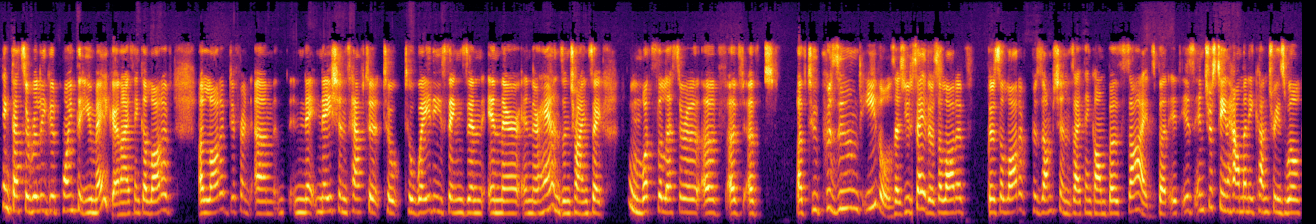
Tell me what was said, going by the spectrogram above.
I think that's a really good point that you make, and I think a lot of a lot of different um, na- nations have to, to to weigh these things in in their in their hands and try and say, hmm, what's the lesser of of of of two presumed evils? As you say, there's a lot of there's a lot of presumptions, I think, on both sides. But it is interesting how many countries will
